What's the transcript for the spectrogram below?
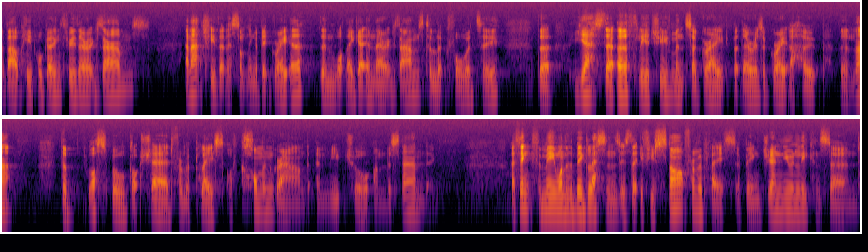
about people going through their exams, and actually that there's something a bit greater than what they get in their exams to look forward to. That, yes, their earthly achievements are great, but there is a greater hope than that. The gospel got shared from a place of common ground and mutual understanding. I think for me, one of the big lessons is that if you start from a place of being genuinely concerned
